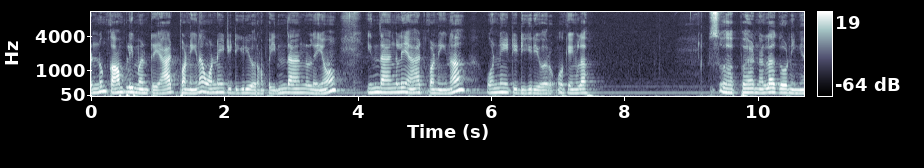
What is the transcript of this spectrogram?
ரெண்டும் காம்ப்ளிமெண்ட்ரி ஆட் பண்ணிங்கன்னா ஒன் எயிட்டி டிகிரி வரும். அப்போ இந்த ஆங்கிளையும் இந்த ஆங்கிளையும் ஆட் பண்ணிங்கன்னா ஒன் எயிட்டி டிகிரி வரும். ஓகேங்களா ஸோ அப்போ நல்லா கவனிங்க.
